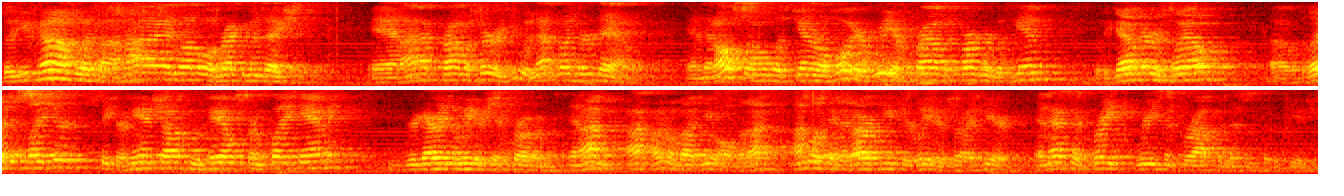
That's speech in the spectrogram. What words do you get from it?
So you come with a high level of recommendation, and I promised her you would not let her down. And then also with General Hoyer, we are proud to partner with him, with the governor as well, uh, with the legislature, Speaker Hanshaw, who hails from Clay County, regarding the leadership program. And I'm, I, I don't know about you all, but I, I'm looking at our future leaders right here. And that's a great reason for optimism for the future.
